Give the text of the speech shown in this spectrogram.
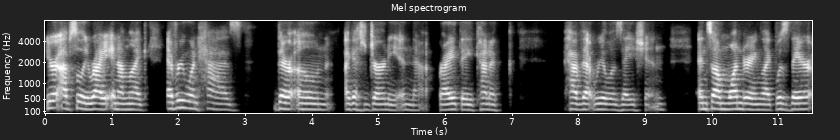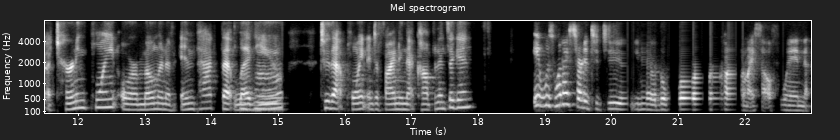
you're absolutely right. And I'm like, everyone has their own, I guess, journey in that, right? They kind of have that realization. And so I'm wondering like was there a turning point or moment of impact that led mm-hmm. you to that point into finding that confidence again? It was when I started to do, you know, the work on myself when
